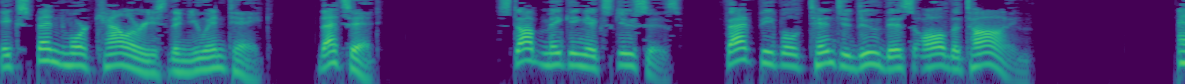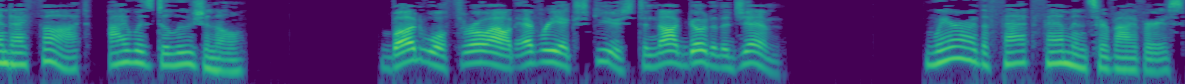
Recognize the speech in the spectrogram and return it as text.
Expend more calories than you intake. That's it. Stop making excuses. Fat people tend to do this all the time. And I thought, I was delusional. Bud will throw out every excuse to not go to the gym. Where are the fat famine survivors?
